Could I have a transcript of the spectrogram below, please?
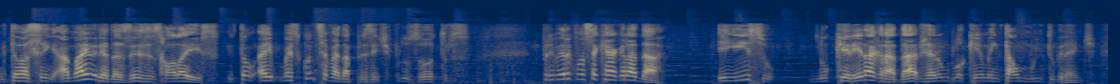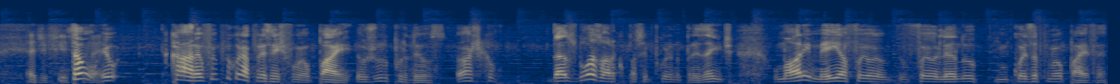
Então, assim, a maioria das vezes rola isso. Então, aí, mas quando você vai dar presente pros outros, primeiro que você quer agradar. E isso, no querer agradar, gera um bloqueio mental muito grande. É difícil. Então, velho. eu. Cara, eu fui procurar presente pro meu pai, eu juro por Deus. Eu acho que eu- das duas horas que eu passei procurando presente, uma hora e meia foi, foi olhando coisa pro meu pai, velho.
